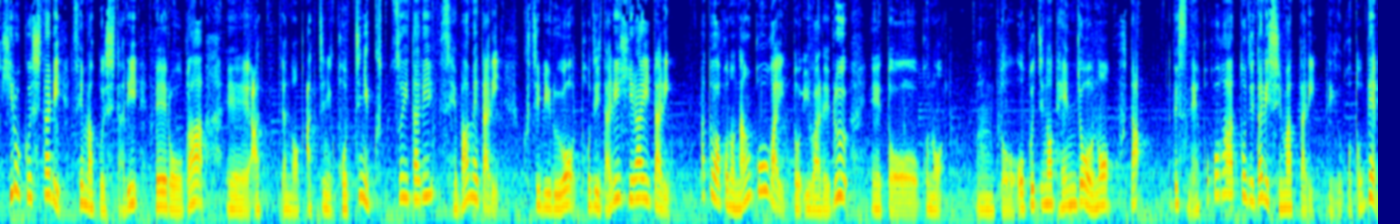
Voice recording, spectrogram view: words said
広くしたり狭くしたりベロが、えー、ああのあっちにこっちにくっついたり狭めたり唇を閉じたり開いたりあとはこの軟口蓋と言われる、えーと、このうんとお口の天井の蓋ですね。ここが閉じたり閉まったりっていうことで、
